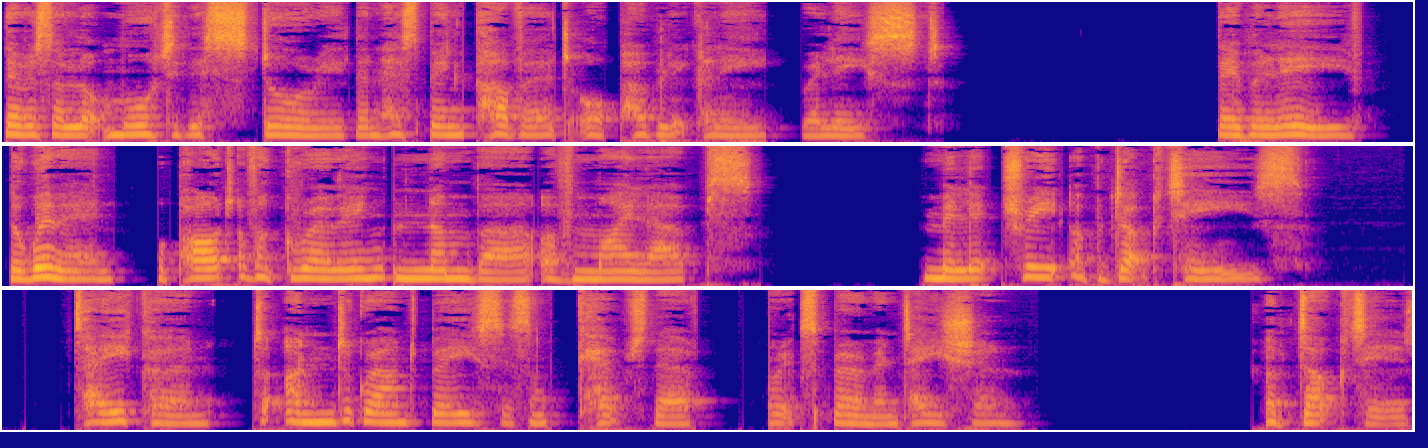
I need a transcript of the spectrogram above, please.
there is a lot more to this story than has been covered or publicly released. They believe the women were part of a growing number of MILABs, military abductees, taken to underground bases and kept there for experimentation. Abducted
